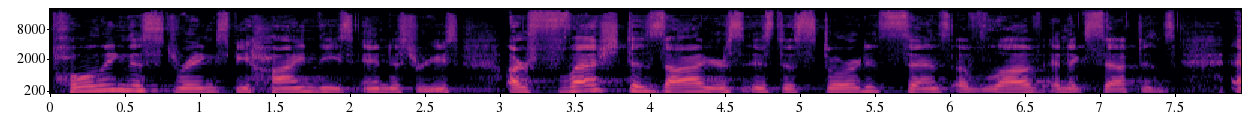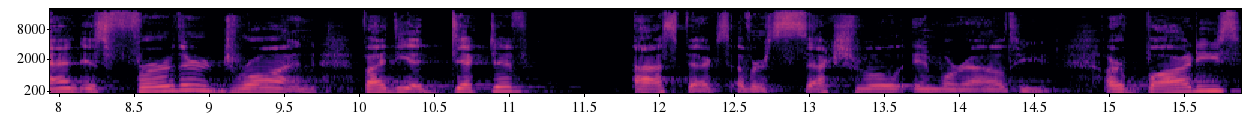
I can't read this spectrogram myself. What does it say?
pulling the strings behind these industries, our flesh desires this distorted sense of love and acceptance and is further drawn by the addictive aspects of our sexual immorality, our body's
